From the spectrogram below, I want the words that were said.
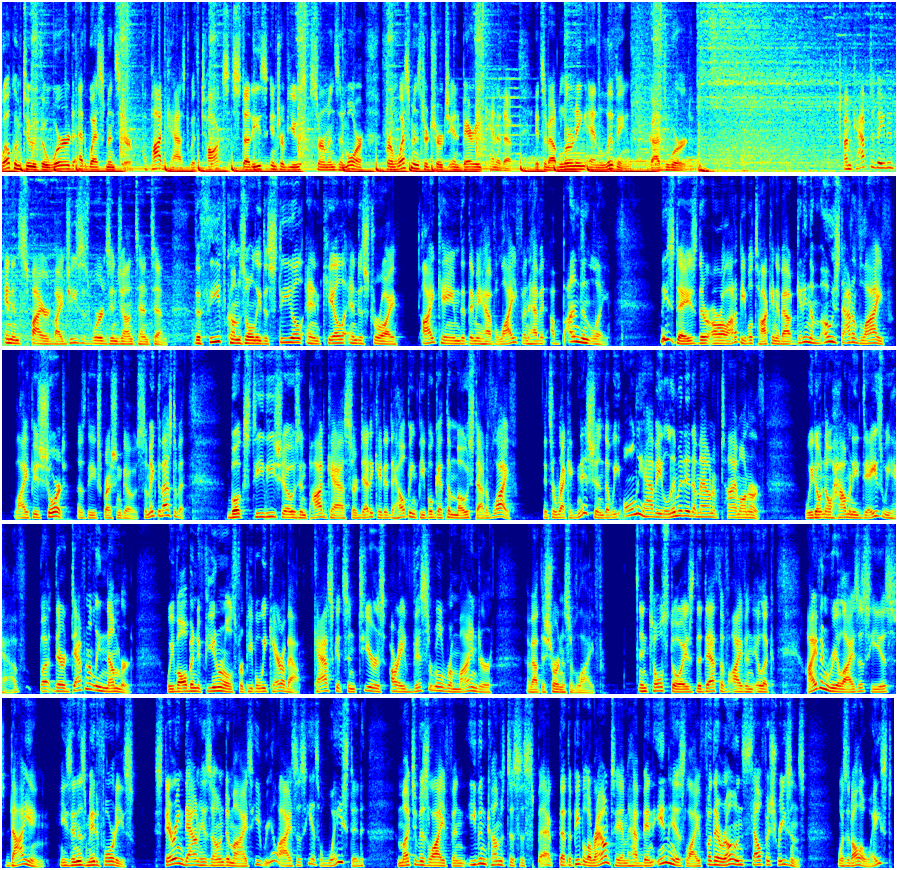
Welcome to The Word at Westminster, a podcast with talks, studies, interviews, sermons, and more from Westminster Church in Barrie, Canada. It's about learning and living God's Word. I'm captivated and inspired by Jesus' words in John 10:10. 10, 10. The thief comes only to steal and kill and destroy. I came that they may have life and have it abundantly. These days, there are a lot of people talking about getting the most out of life. Life is short, as the expression goes, so make the best of it. Books, TV shows, and podcasts are dedicated to helping people get the most out of life. It's a recognition that we only have a limited amount of time on earth. We don't know how many days we have, but they're definitely numbered. We've all been to funerals for people we care about. Caskets and tears are a visceral reminder about the shortness of life. In Tolstoy's The Death of Ivan Ilyich, Ivan realizes he is dying. He's in his mid 40s. Staring down his own demise, he realizes he has wasted much of his life and even comes to suspect that the people around him have been in his life for their own selfish reasons. Was it all a waste?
